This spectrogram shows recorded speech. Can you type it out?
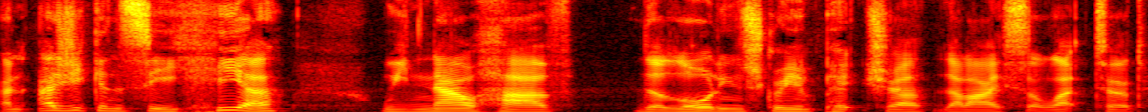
And as you can see here, we now have the loading screen picture that I selected.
